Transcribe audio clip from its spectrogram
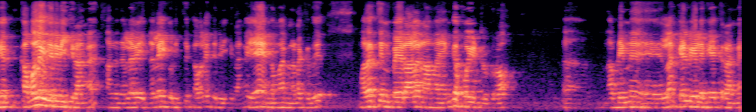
மிக கவலை தெரிவிக்கிறாங்க. அந்த நிலை நிலை குறித்து கவலை தெரிவிக்கிறாங்க. ஏன் இந்த மாதிரி நடக்குது? மதத்தின் பெயரால நாம எங்க போயிட்டு இருக்கிறோம் அப்படின்னு எல்லாம் கேள்விகளை கேட்கிறாங்க.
